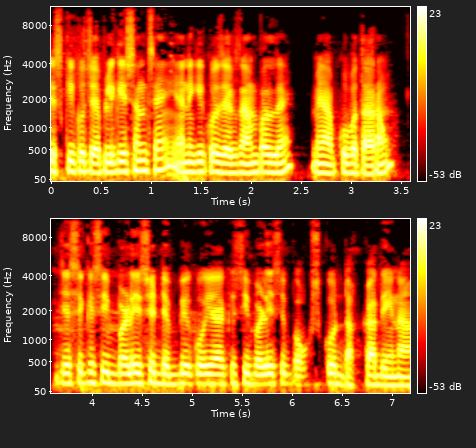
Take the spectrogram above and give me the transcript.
इसकी कुछ एप्लीकेशंस हैं? यानी कि कुछ एग्जांपल्स हैं? मैं आपको बता रहा हूँ। जैसे किसी बड़े से डिब्बे को या किसी बड़े से बॉक्स को धक्का देना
